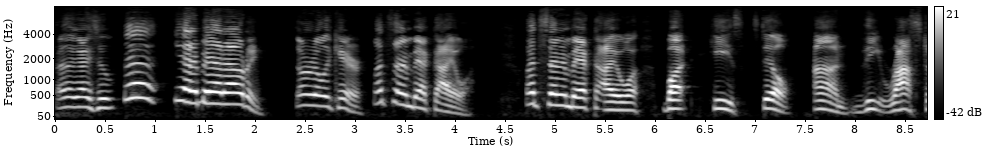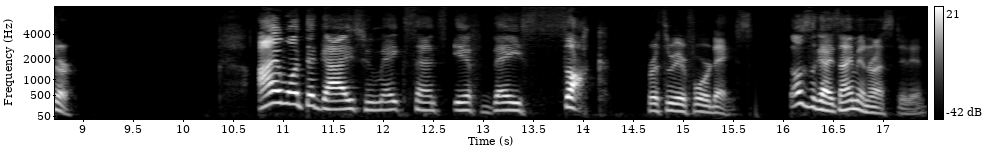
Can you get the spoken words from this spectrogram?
are the guys who, eh, he had a bad outing. Don't really care. Let's send him back to Iowa. Let's send him back to Iowa, but he's still on the roster. I want the guys who make sense if they suck for three or four days. Those are the guys I'm interested in.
